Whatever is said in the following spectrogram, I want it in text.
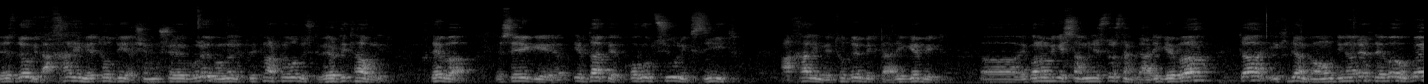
დღესდღეობით ახალი მეთოდია შემუშავებული, რომელიც თვითმართველობის გვერდით ავლით ხდება, ესე იგი, პირდაპირ კორუფციული გზით, ახალი მეთოდებით გარიგებით ეკონომიკის სამინისტროსთან გარიგება და იქიდან გამომდინარე ხდება უკვე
